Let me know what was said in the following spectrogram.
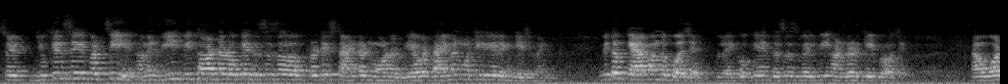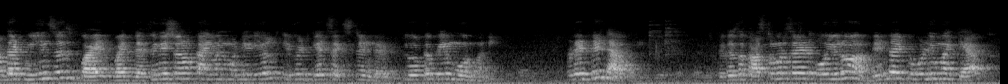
So it, you can say, but see, I mean, we, we thought that okay, this is a pretty standard model. We have a time and material engagement with a cap on the budget. Like okay, this is will be 100k project. Now what that means is by by definition of time and material, if it gets extended, you have to pay more money. But it didn't happen because the customer said, oh, you know, didn't I told you my cap?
